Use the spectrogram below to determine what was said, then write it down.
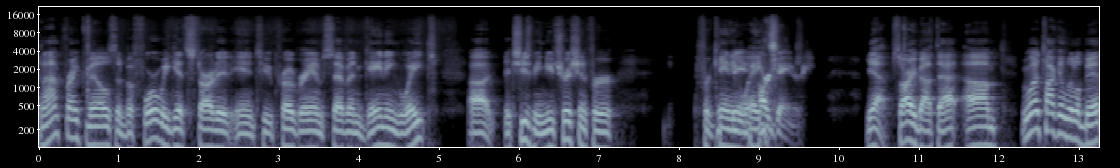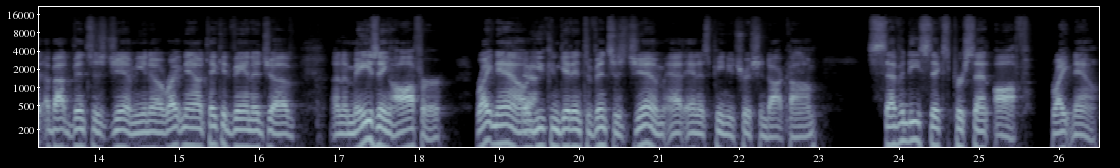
And I'm Frank Mills. And before we get started into program seven, gaining weight, uh, excuse me, nutrition for for gaining weight. Hard gainers. Yeah, sorry about that. Um, we want to talk a little bit about Vince's Gym. You know, right now, take advantage of an amazing offer. Right now, yeah. you can get into Vince's Gym at nspnutrition.com. 76% off right now.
